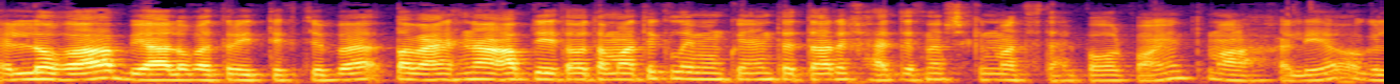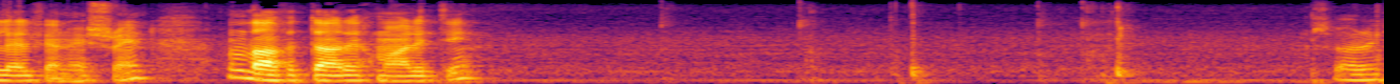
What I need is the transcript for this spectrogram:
اللغة بيا لغة تريد تكتبها. طبعا هنا update automatically ممكن أنت التاريخ حدث نفسك ما تفتح ال PowerPoint ما راح أخليها وأقول له 2020 نضاف التاريخ مالتي. سوري.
